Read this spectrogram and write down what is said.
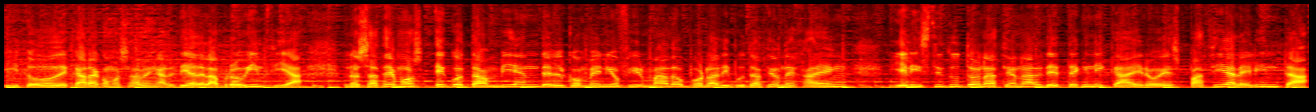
y todo de cara, como saben, al Día de la Provincia. Nos hacemos eco también del convenio firmado por la Diputación de Jaén y el Instituto Nacional de Técnica Aeroespacial, el INTA,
